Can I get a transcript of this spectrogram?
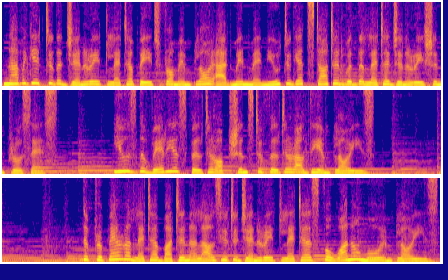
Navigate to the Generate Letter page from Employee Admin menu to get started with the letter generation process. Use the various filter options to filter out the employees. The Prepare a Letter button allows you to generate letters for one or more employees.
